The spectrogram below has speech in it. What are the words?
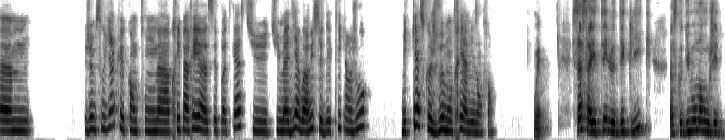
Euh, je me souviens que quand on a préparé euh, ce podcast, tu, m'as dit avoir eu ce déclic un jour, mais qu'est-ce que je veux montrer à mes enfants? Oui, ça, ça a été le déclic, parce que du moment où j'ai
